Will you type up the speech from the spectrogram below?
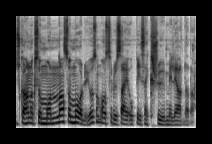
Du skal ha noe som monner, så må du jo, som også sier, opp i 6-7 milliarder, da.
